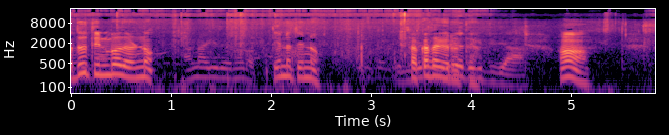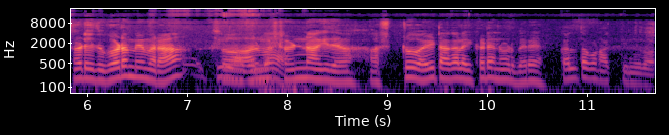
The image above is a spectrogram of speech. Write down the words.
ಅದು ತಿನ್ಬೋದು ಹಣ್ಣು. ತಿನ್ನು ತಿನ್ನು. ಸಖತ್ತಾಗಿರುತ್ತೆ. ಹಾಂ. ನೋಡಿ ಇದು ಗೋಡಂಬಿ ಮರ. ಸೊ ಆಲ್ಮೋಸ್ಟ್ ಹಣ್ಣು ಆಗಿದೆ ಅಷ್ಟು ಹೈಟ್ ಆಗಲ್ಲ. ಈ ಕಡೆ ನೋಡಿ ಬೇರೆ. ಕಲ್ ತಗೊಂಡು ಹಾಕ್ತೀನಿ ಇದು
